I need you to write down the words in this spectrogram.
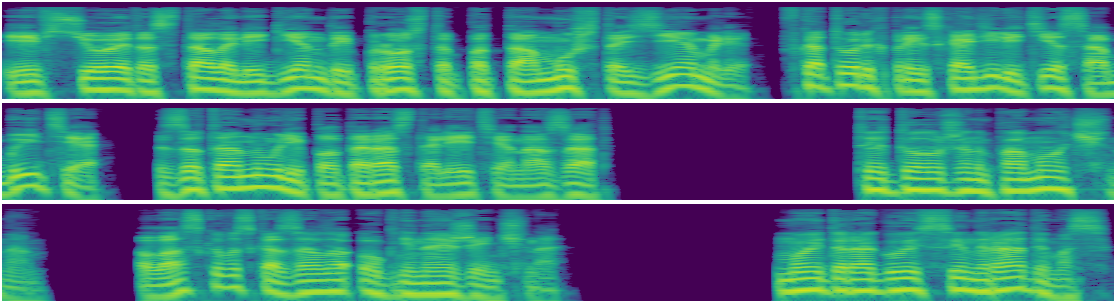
и все это стало легендой просто потому, что земли, в которых происходили те события, затонули полтора столетия назад. «Ты должен помочь нам», — ласково сказала огненная женщина. «Мой дорогой сын Радемас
